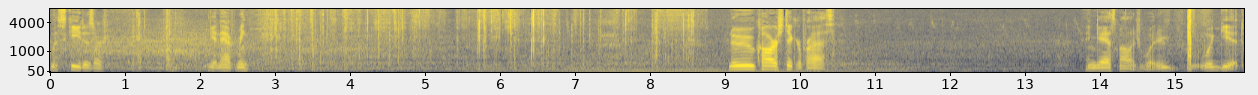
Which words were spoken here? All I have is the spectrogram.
mosquitoes are getting after me. New car sticker price. And gas mileage what it would get.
